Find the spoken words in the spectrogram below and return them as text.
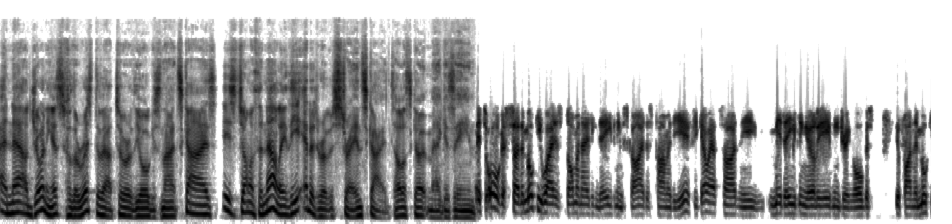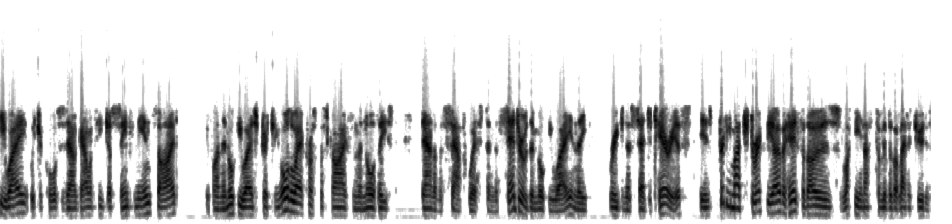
And now joining us for the rest of our tour of the August night skies is Jonathan Nally, the editor of Australian Sky and Telescope magazine. It's August, so the Milky Way is dominating the evening sky this time of the year. If you go outside in the mid evening, early evening during August, you'll find the Milky Way, which of course is our galaxy just seen from the inside. You'll find the Milky Way stretching all the way across the sky from the northeast down to the southwest. And the center of the Milky Way in the region of Sagittarius is pretty much directly overhead for those lucky enough to live at the latitude of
